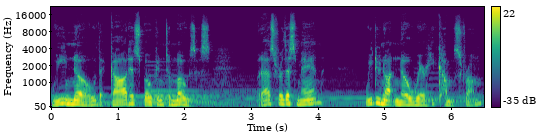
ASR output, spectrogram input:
We know that God has spoken to Moses, but as for this man, we do not know where he comes from.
